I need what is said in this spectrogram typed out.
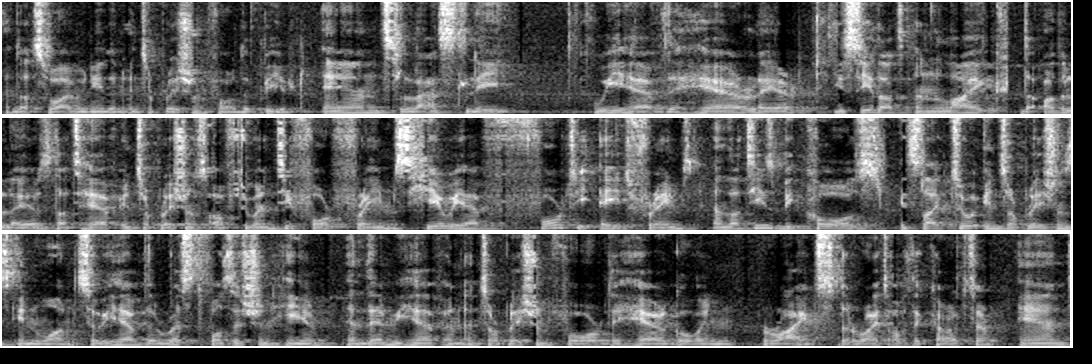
and that's why we need an interpolation for the beard and lastly we have the hair layer. You see that unlike the other layers that have interpolations of 24 frames, here we have 48 frames and that is because it's like two interpolations in one. So we have the rest position here and then we have an interpolation for the hair going right, the right of the character and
